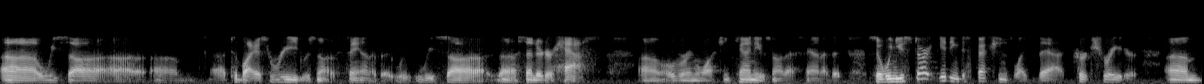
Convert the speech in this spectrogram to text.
Uh, we saw uh, um, uh, Tobias Read was not a fan of it. We, we saw uh, Senator Hass uh, over in Washington County was not a fan of it. So when you start getting defections like that, Kurt Schrader, um,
